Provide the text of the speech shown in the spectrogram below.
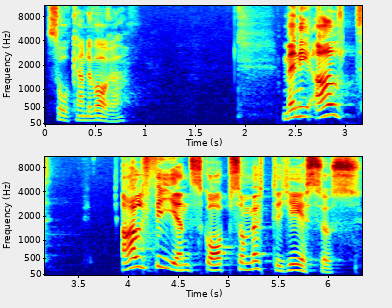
Så kan det vara. Men i allt, all fiendskap som mötte Jesus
